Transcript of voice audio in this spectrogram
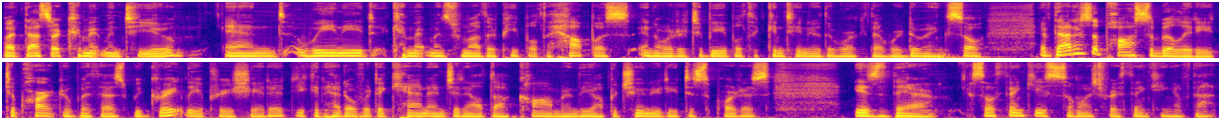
But that's our commitment to you. And we need commitments from other people to help us in order to be able to continue the work that we're doing. So, if that is a possibility to partner with us, we greatly appreciate it. You can head over to kenandjanelle.com and the opportunity to support us is there. So, thank you so much for thinking of that.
